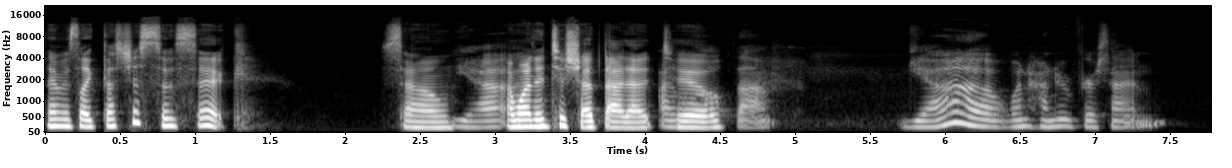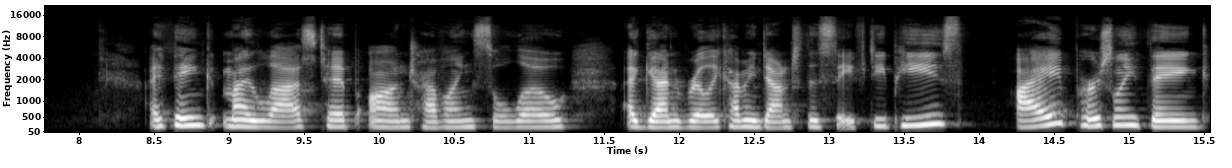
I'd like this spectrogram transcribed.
And i was like that's just so sick. So yeah. i wanted to shout that out I too. love that. Yeah, 100%. I think my last tip on traveling solo, again, really coming down to the safety piece, I personally think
